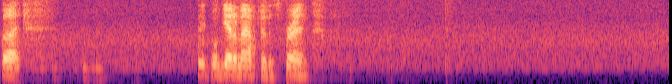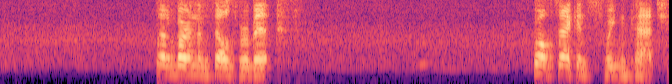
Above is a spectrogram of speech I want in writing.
but I think we'll get them after the sprint. Let them burn themselves for a bit. 12 seconds, we can catch.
